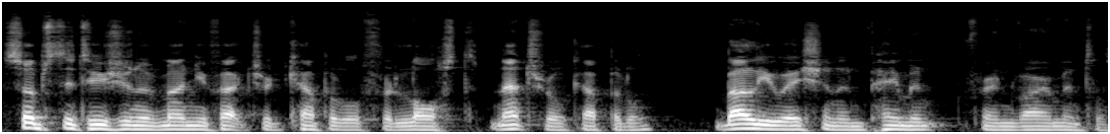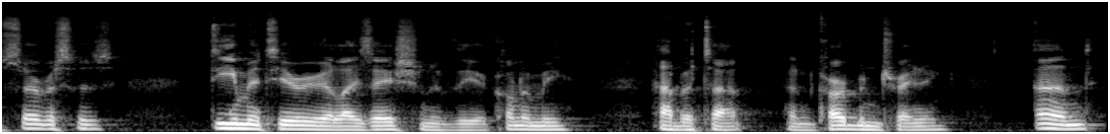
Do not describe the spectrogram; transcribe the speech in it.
substitution of manufactured capital for lost natural capital, valuation and payment for environmental services, dematerialization of the economy, habitat and carbon trading, and,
